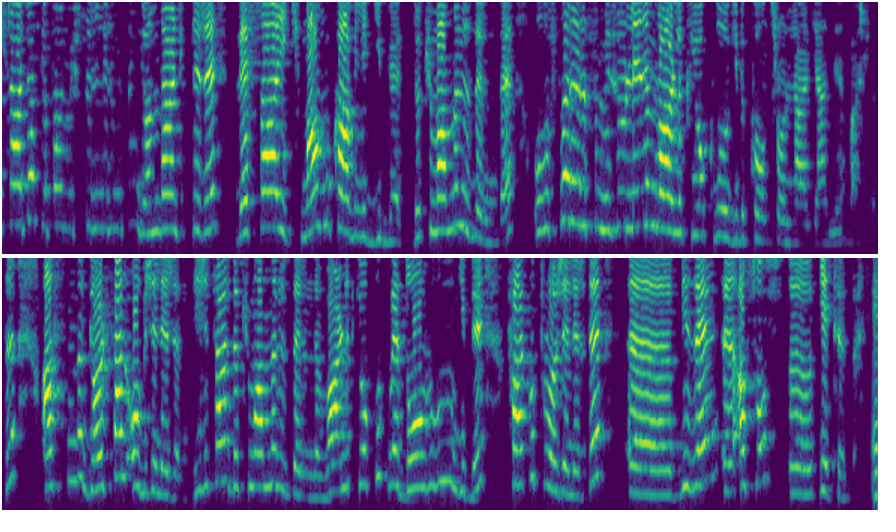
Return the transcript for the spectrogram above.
ihracat yapan müşterilerimizin gönderdikleri vesaik, mal mukabili gibi dokümanlar üzerinde uluslararası mühürlerin varlık yokluğu gibi kontroller gelmeye başladı. Aslında görsel objelerin dijital dokümanlar üzerinde varlık yokluk ve doğruluğu gibi farklı projeleri de e, bize e, ASOS e, getirdi. E,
